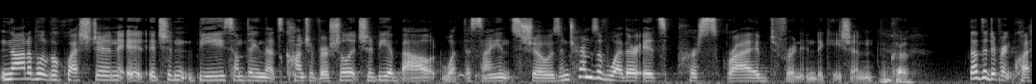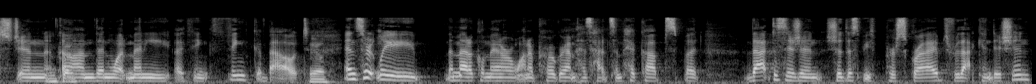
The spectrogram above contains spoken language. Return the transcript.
not a political question. It, it shouldn't be something that's controversial. It should be about what the science shows in terms of whether it's prescribed for an indication. Okay. That's a different question okay. um, than what many, I think, think about. Yeah. And certainly the medical marijuana program has had some hiccups, but that decision, should this be prescribed for that condition,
